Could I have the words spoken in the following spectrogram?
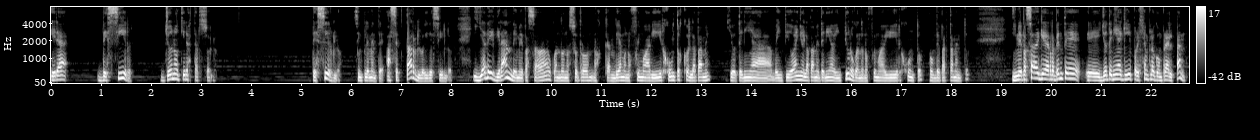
era decir, yo no quiero estar solo. Decirlo simplemente aceptarlo y decirlo. Y ya de grande me pasaba cuando nosotros nos cambiamos, nos fuimos a vivir juntos con la PAME. Yo tenía 22 años, la PAME tenía 21 cuando nos fuimos a vivir juntos a un departamento. Y me pasaba que de repente eh, yo tenía que ir, por ejemplo, a comprar el pan.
